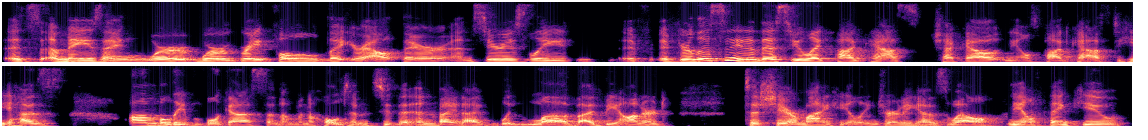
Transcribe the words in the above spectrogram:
It's amazing. We're we're grateful that you're out there. And seriously, if if you're listening to this, you like podcasts, check out Neil's podcast. He has unbelievable guests, and I'm going to hold him to the invite. I would love. I'd be honored to share my healing journey as well. Neil, thank you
